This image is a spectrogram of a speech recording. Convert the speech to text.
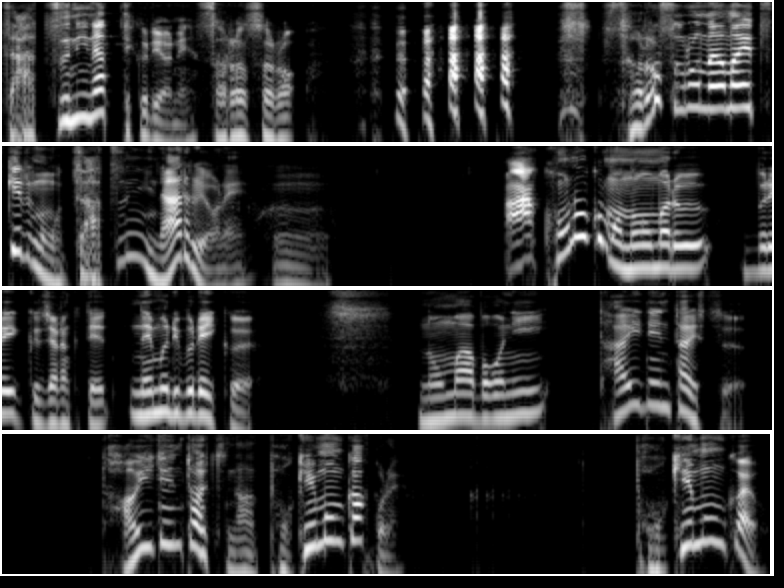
雑になってくるよねそろそろ。そろそろ名前つけるのも雑になるよね。うん。あこの子もノーマルブレイクじゃなくて眠りブレイク。ノマボに帯電体質。帯電体質なポケモンか？これ。ポケモンかよ。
